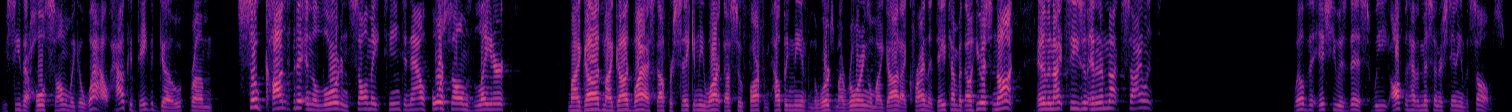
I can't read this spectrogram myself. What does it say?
We see that whole psalm and we go, wow, how could David go from so confident in the Lord in Psalm 18 to now, four Psalms later, my God, my God, why hast thou forsaken me? Why art thou so far from helping me and from the words of my roaring? O my God, I cry in the daytime, but thou hearest not, and in the night season, and I am not silent. Well, the issue is this we often have a misunderstanding of the Psalms.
